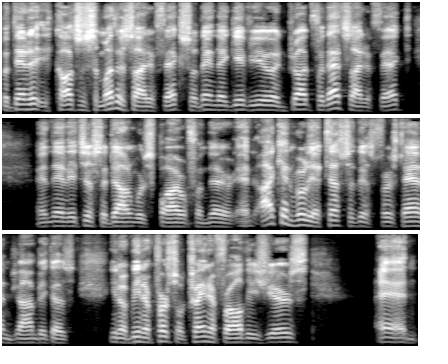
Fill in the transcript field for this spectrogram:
but then it causes some other side effects. So then they give you a drug for that side effect, and then it's just a downward spiral from there. And I can really attest to this firsthand, John, because you know, being a personal trainer for all these years, and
